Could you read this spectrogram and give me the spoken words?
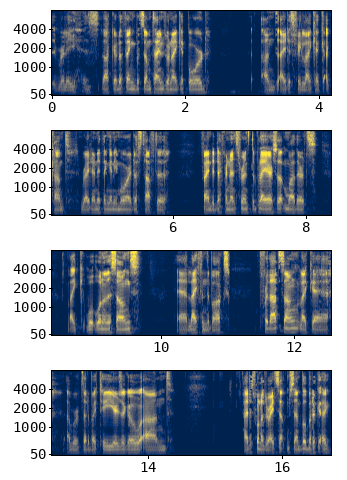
it really is that good a thing, but sometimes when I get bored and I just feel like I can't write anything anymore, I just have to find a different instrument to play or something, whether it's like one of the songs, uh, Life in the Box. For that song, like, uh, I worked it about two years ago and I just wanted to write something simple, but I, I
